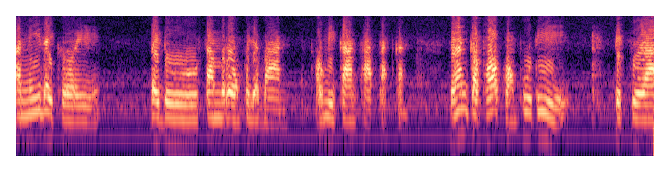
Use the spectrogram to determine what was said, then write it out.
อันนี้ได้เคยไปดูตามโรงพยาบาล เขามีการผ่าตัดกันฉะนั้นกระเพาะของผู้ที่ติดสุรา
